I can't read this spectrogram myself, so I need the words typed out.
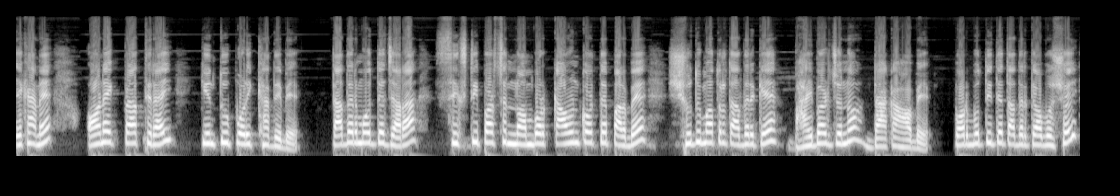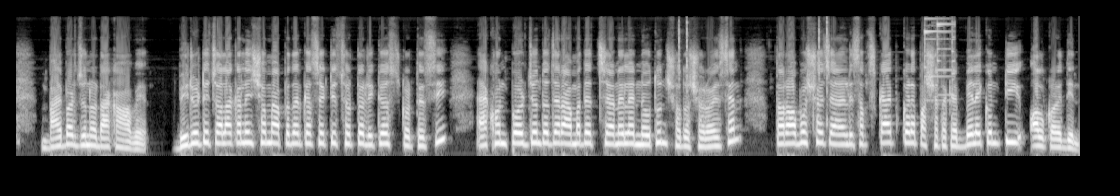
এখানে অনেক প্রার্থীরাই কিন্তু পরীক্ষা দেবে। তাদের মধ্যে যারা সিক্সটি পার্সেন্ট নম্বর কাউন্ট করতে পারবে, শুধুমাত্র তাদেরকে ভাইবার জন্য ডাকা হবে। পরবর্তীতে তাদেরকে অবশ্যই ভাইবার জন্য ডাকা হবে। ভিডিওটি চলাকালীন সময় আপনাদের কাছে একটি ছোট্ট রিকোয়েস্ট করতেছি। এখন পর্যন্ত যারা আমাদের চ্যানেলের নতুন সদস্য রয়েছেন, তারা অবশ্যই চ্যানেলটি সাবস্ক্রাইব করে পাশে থাকা বেল আইকনটি অল করে দিন।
